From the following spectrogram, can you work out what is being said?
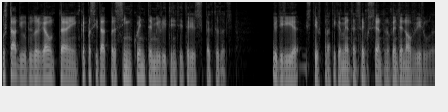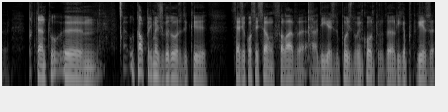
O estádio do Dragão tem capacidade para 50.033 espectadores. Eu diria, esteve praticamente em 100%, 99, portanto, um, o tal primeiro jogador de que Sérgio Conceição falava há dias depois do encontro da Liga Portuguesa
